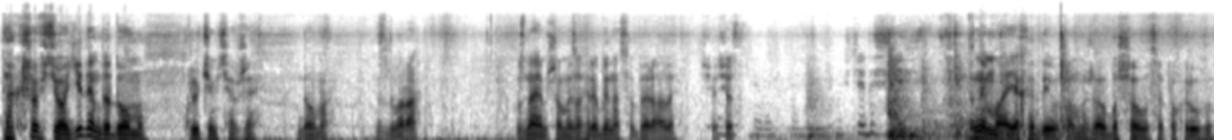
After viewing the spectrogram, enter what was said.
Так що все, їдемо додому. Включимося вже вдома з двора. Узнаємо, що ми за гриби насобирали. Що, щас... Ще десь є. Та немає, я ходив, там уже обійшов усе по кругу.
